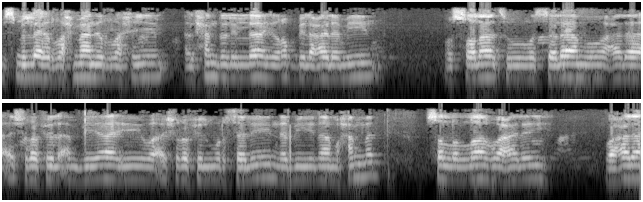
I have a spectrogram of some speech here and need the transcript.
بسم الله الرحمن الرحيم. الحمد لله رب العالمين والصلاة والسلام على أشرف الأنبياء وأشرف المرسلين نبينا محمد صلى الله عليه وعلى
